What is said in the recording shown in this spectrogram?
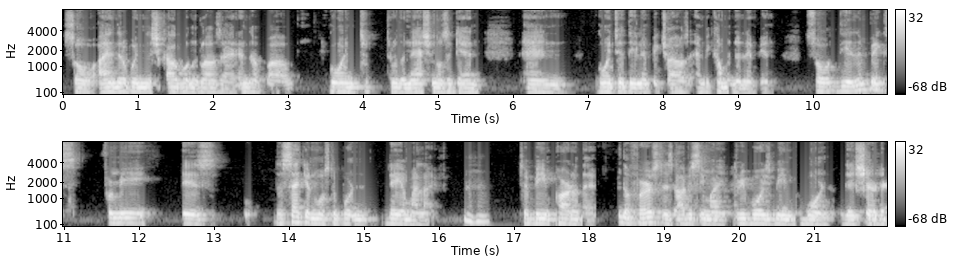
So I ended up winning the Chicago Golden Gloves. I ended up uh, going to, through the nationals again and going to the Olympic trials and becoming an Olympian. So the Olympics for me is the second most important day of my life hmm to be part of that. The first is obviously my three boys being born. They share that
